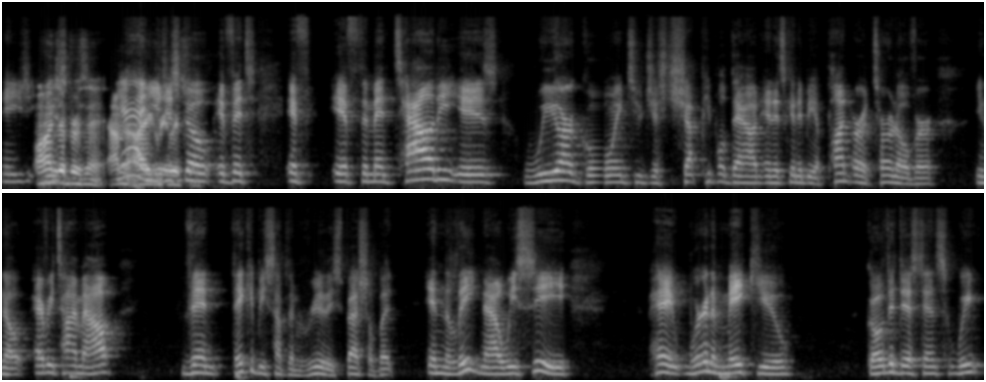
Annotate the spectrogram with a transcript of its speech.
and you, you One hundred just- yeah, you just with you. go if it's if if the mentality is we are going to just shut people down and it's going to be a punt or a turnover, you know, every time out, then they could be something really special. But in the league now, we see, hey, we're going to make you go the distance. We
